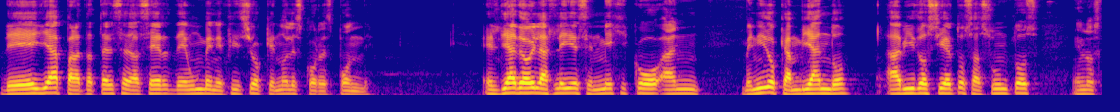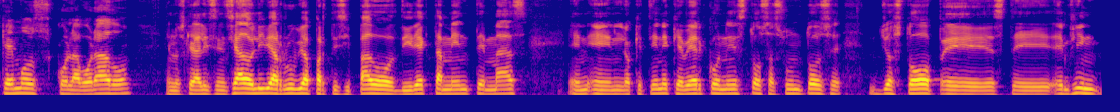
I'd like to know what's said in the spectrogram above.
de ella para tratarse de hacer de un beneficio que no les corresponde. El día de hoy las leyes en México han venido cambiando. Ha habido ciertos asuntos en los que hemos colaborado, en los que la licenciada Olivia Rubio ha participado directamente más en, lo que tiene que ver con estos asuntos, eh, Just Stop, eh, este, en fin,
